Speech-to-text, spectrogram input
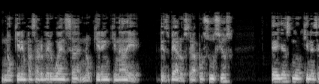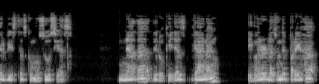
no quieren pasar vergüenza, no quieren que nadie les vea los trapos sucios, ellas no quieren ser vistas como sucias. Nada de lo que ellas ganan en una relación de pareja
